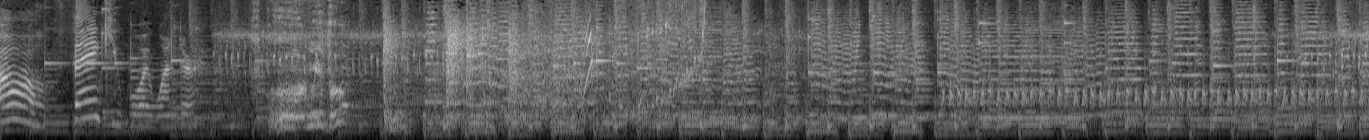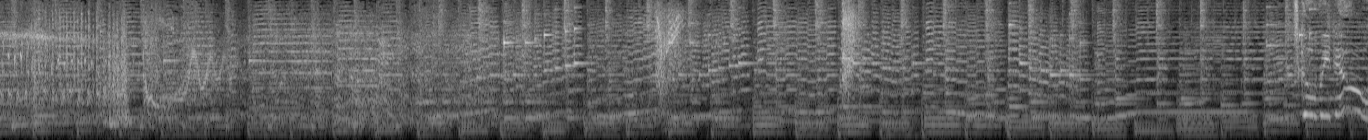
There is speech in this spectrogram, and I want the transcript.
Oh, thank you, Boy Wonder. Scooby Doo,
